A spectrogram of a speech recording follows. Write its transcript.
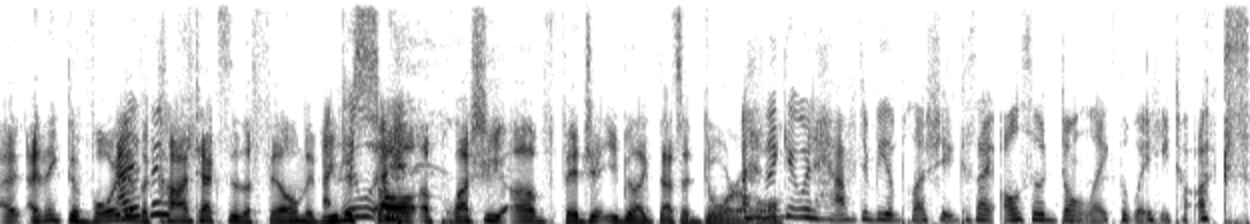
I, I think devoid I of the think- context of the film, if you just w- saw a plushie of Fidget, you'd be like, "That's adorable." I think it would have to be a plushie because I also don't like the way he talks.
